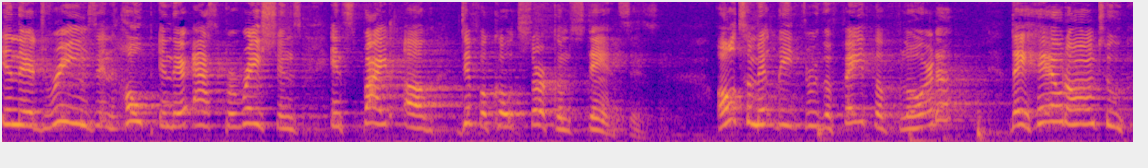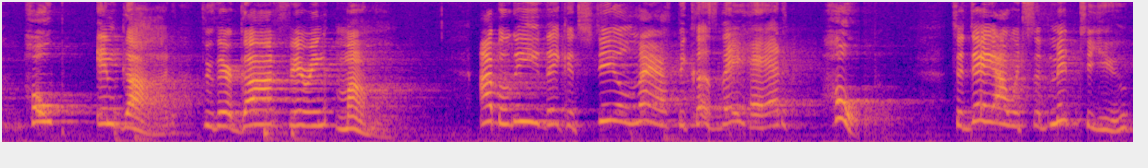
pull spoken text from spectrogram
in their dreams and hope in their aspirations in spite of difficult circumstances. Ultimately, through the faith of Florida, they held on to hope in God through their God fearing mama. I believe they could still laugh because they had hope. Today, I would submit to you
